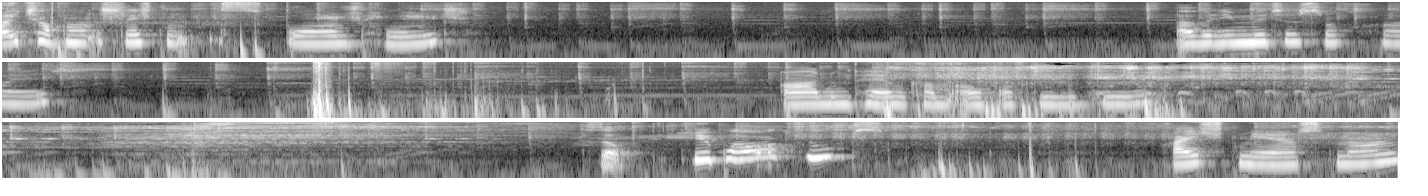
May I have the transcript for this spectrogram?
Oh, ich habe einen schlechten Spawnpunkt. Aber die Mitte ist noch heiß. Ah, den Pam kam auch auf die Idee. So, vier Power Cubes. Reicht mir erstmal.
